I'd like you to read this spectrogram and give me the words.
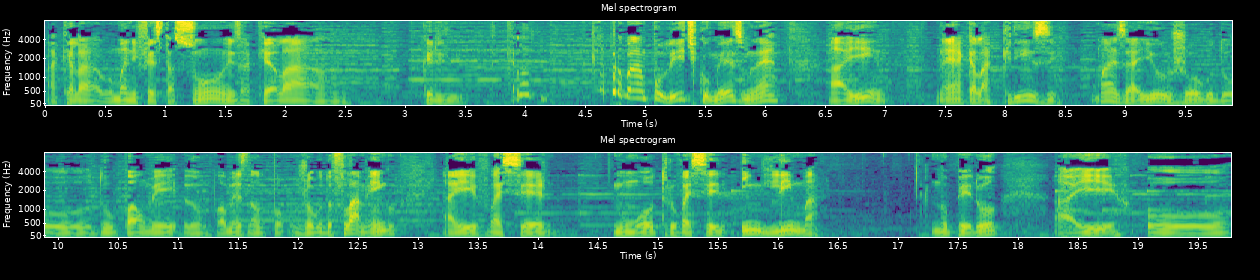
aquela manifestações, aquela, aquele, aquela, aquele problema político mesmo, né? Aí, né? Aquela crise mas aí o jogo do, do Palmeiras, do Palmeiras não, o jogo do Flamengo, aí vai ser num outro, vai ser em Lima, no Peru. Aí o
